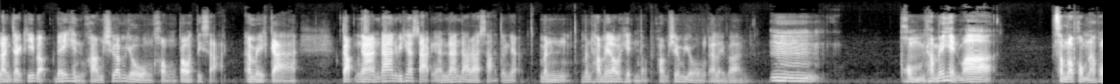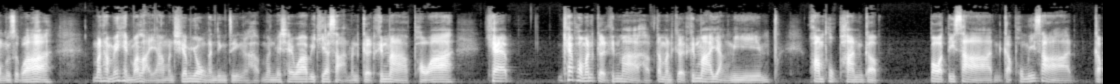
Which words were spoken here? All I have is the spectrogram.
หลังจากที่แบบได้เห็นความเชื่อมโยงของประวัติศาสตร์อเมริกา กับงานด้านวิทยาศาสตร์งานด้านดาราศาสตร์ตรงเนี้ยมันมันทำให้เราเห็นแบบความเชื่อมโยงอะไรบ้าง อืม ผมทำให้เห็นว่าสำหรับผมนะ ผมรู้สึกว่า มันทำให้เห็นว่าหลายอย่างมันเชื่อมโยงกันจริงๆอะครับมันไม่ใช่ว่าวิทยาศาสตร์มันเกิดขึ้นมา เพราะว่าแค่แค่พอมันเกิดขึ้นมาครับ แต่มันเกิดขึ้นมาอย่างมีความผูกพันกับประวัติศาสตร์ กับภูมิศาสตร์ กับ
